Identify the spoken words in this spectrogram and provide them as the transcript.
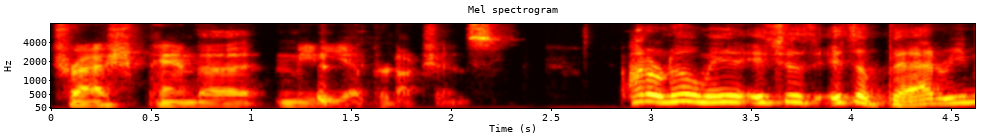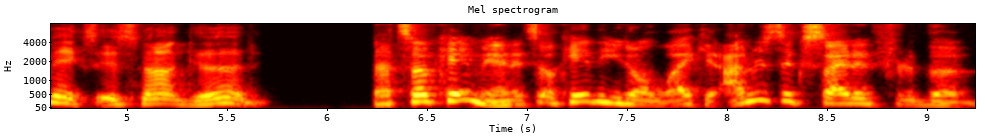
Trash Panda Media Productions. I don't know, man. It's just it's a bad remix. It's not good. That's okay, man. It's okay that you don't like it. I'm just excited for the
